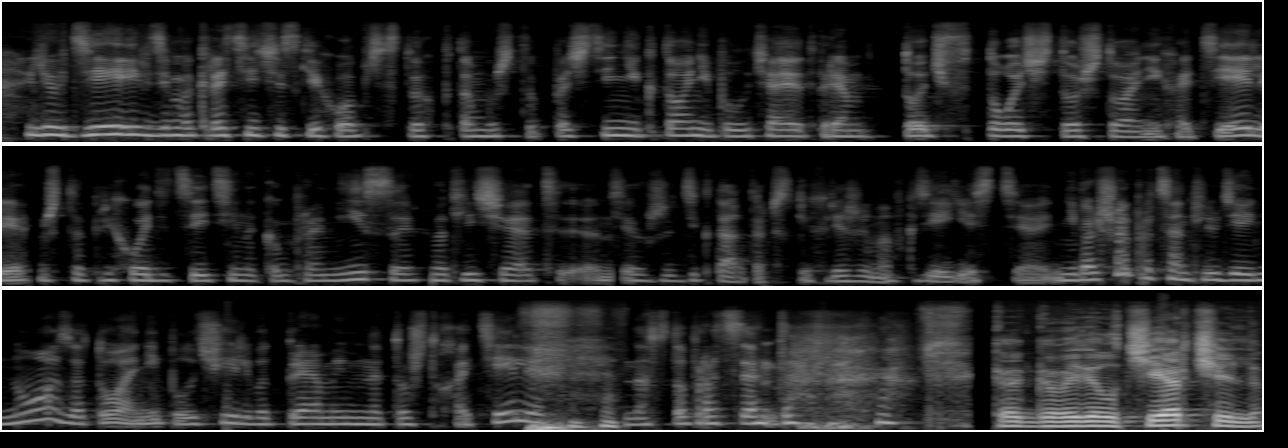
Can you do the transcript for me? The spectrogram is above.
людей в демократических обществах, потому что почти никто не получает прям точь-в-точь то, что они хотели, потому что приходится идти на компромиссы, в отличие от э, тех же диктаторских режимов, где есть э, небольшой процент людей, но зато они получили вот прямо именно то, что хотели на сто процентов. Как говорил Черчилль,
